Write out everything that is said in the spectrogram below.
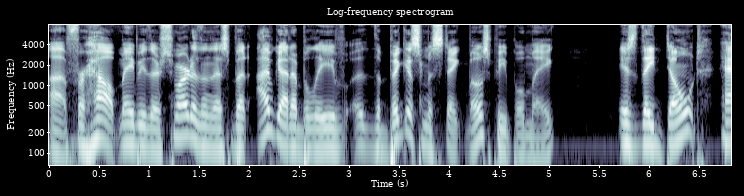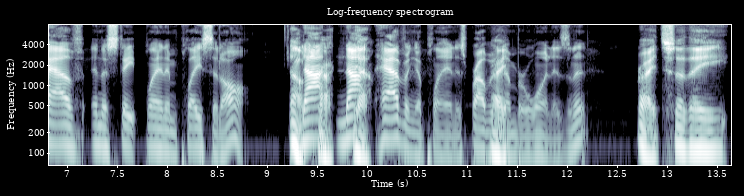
uh, for help, maybe they're smarter than this. But I've got to believe uh, the biggest mistake most people make is they don't have an estate plan in place at all. Oh, not correct. not Yeah. having a plan is probably Right. number one, isn't it? Right. So they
